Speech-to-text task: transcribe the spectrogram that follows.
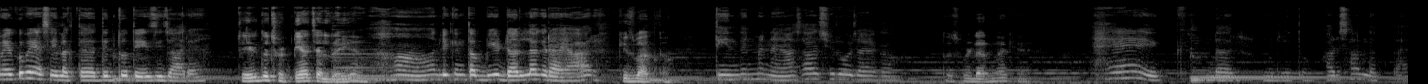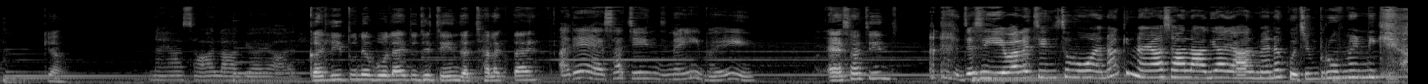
मेरे को भी ऐसे ही लगता है दिन तो तेज ही जा रहे हैं। तेरी तो छुट्टियाँ चल रही है। हाँ लेकिन तब भी डर लग रहा है यार। किस बात का? तीन दिन में नया साल शुरू हो जाएगा। तो उसमें डरना क्या है? है एक डर मुझे तो हर साल लगता है। क्या? नया साल आ गया यार। कल ही तूने बोला है तुझे चेंज अच्छा लगता है। अरे ऐसा चेंज नहीं भाई। ऐसा चेंज जैसे ये वाला चेंज तो वो है ना कि नया साल आ गया यार मैंने कुछ इम्प्रूवमेंट नहीं किया।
